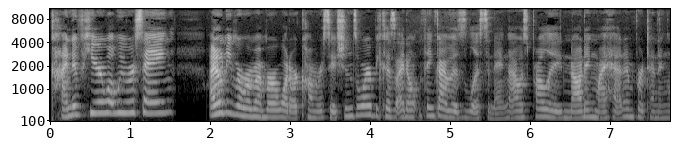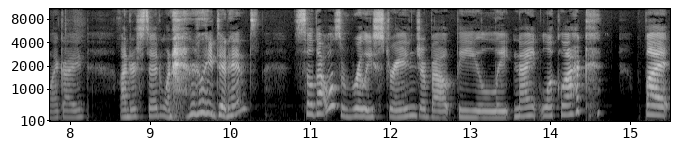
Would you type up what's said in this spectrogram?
kind of hear what we were saying. I don't even remember what our conversations were because I don't think I was listening. I was probably nodding my head and pretending like I understood when I really didn't. So that was really strange about the late night Luc Lac. But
